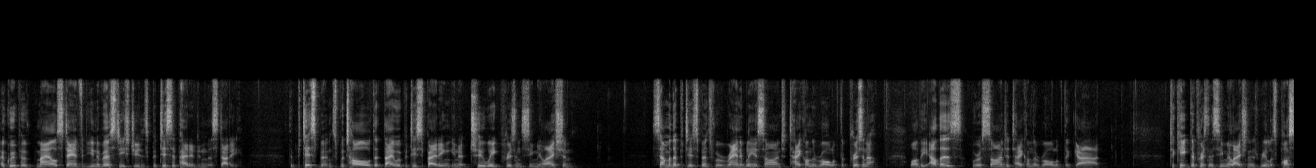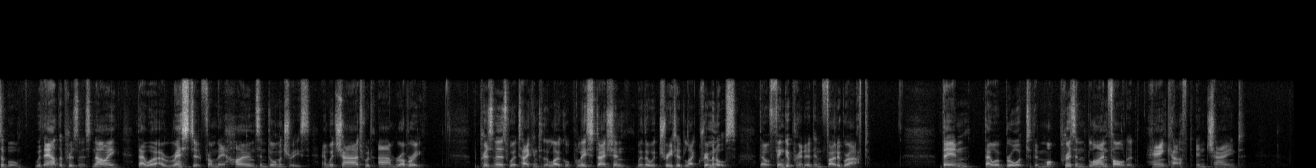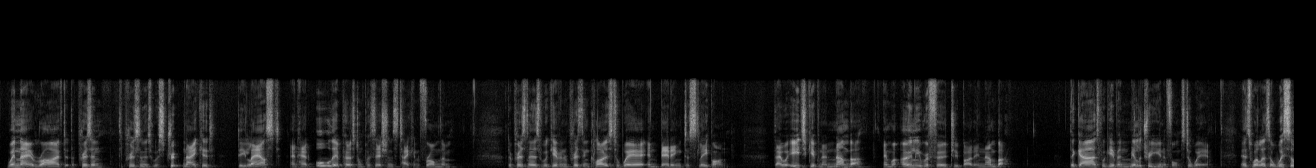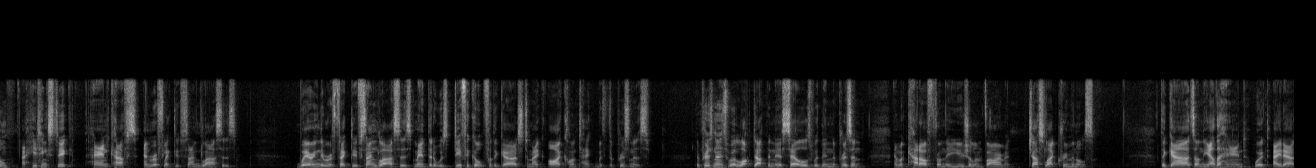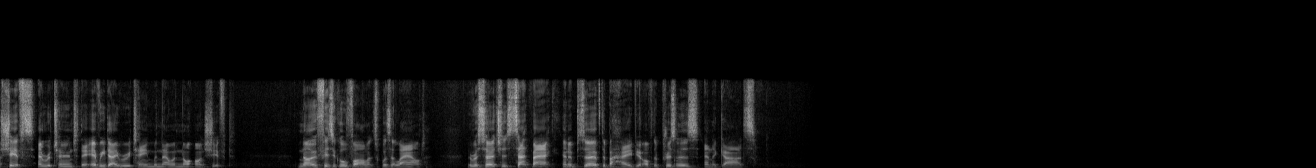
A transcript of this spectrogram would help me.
A group of male Stanford University students participated in the study. The participants were told that they were participating in a two-week prison simulation. Some of the participants were randomly assigned to take on the role of the prisoner, while the others were assigned to take on the role of the guard. To keep the prison simulation as real as possible, without the prisoners knowing, they were arrested from their homes and dormitories and were charged with armed robbery. The prisoners were taken to the local police station where they were treated like criminals. They were fingerprinted and photographed. Then they were brought to the mock prison blindfolded, handcuffed and chained. When they arrived at the prison, the prisoners were stripped naked, deloused and had all their personal possessions taken from them. The prisoners were given prison clothes to wear and bedding to sleep on. They were each given a number and were only referred to by their number. The guards were given military uniforms to wear, as well as a whistle, a hitting stick, handcuffs and reflective sunglasses. Wearing the reflective sunglasses meant that it was difficult for the guards to make eye contact with the prisoners. The prisoners were locked up in their cells within the prison and were cut off from their usual environment, just like criminals. The guards, on the other hand, worked eight-hour shifts and returned to their everyday routine when they were not on shift. No physical violence was allowed. The researchers sat back and observed the behaviour of the prisoners and the guards.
